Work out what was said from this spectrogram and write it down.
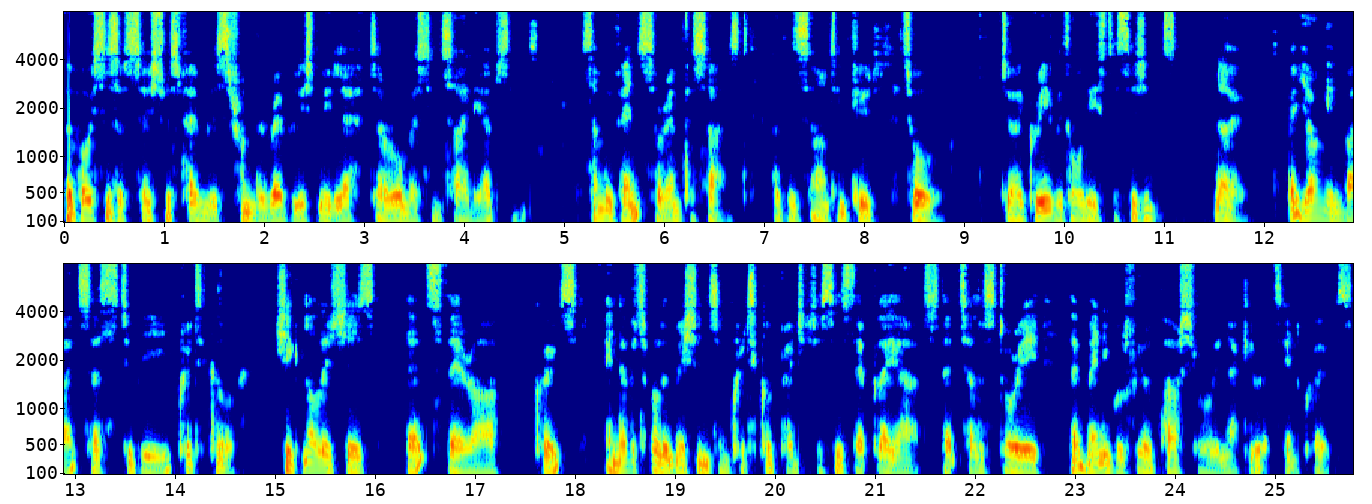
The voices of socialist feminists from the revolutionary left are almost entirely absent. Some events are emphasized, others aren't included at all. Do I agree with all these decisions? No. But Young invites us to be critical. She acknowledges that there are, quotes, inevitable omissions and critical prejudices that play out, that tell a story that many will feel partial or inaccurate, end quotes.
